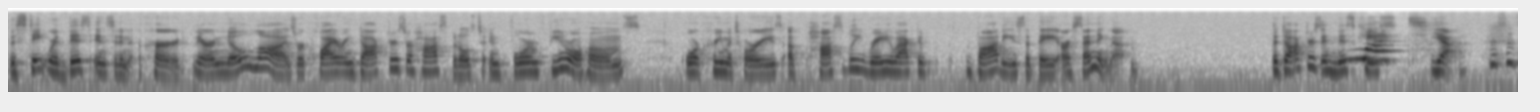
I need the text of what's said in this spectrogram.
the state where this incident occurred, there are no laws requiring doctors or hospitals to inform funeral homes or crematories of possibly radioactive bodies that they are sending them. The doctors in this What? case, yeah, This is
